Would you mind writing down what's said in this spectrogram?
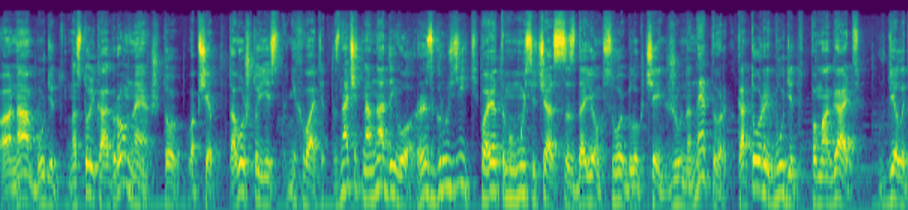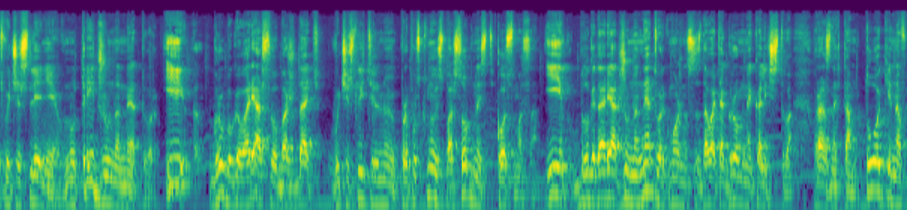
она будет настолько огромная, что вообще того, что есть, не хватит хватит. Значит, нам надо его разгрузить. Поэтому мы сейчас создаем свой блокчейн Juno Network, который будет помогать делать вычисления внутри Juno Network и, грубо говоря, освобождать вычислительную пропускную способность космоса. И благодаря Juno Network можно создавать огромное количество разных там токенов.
